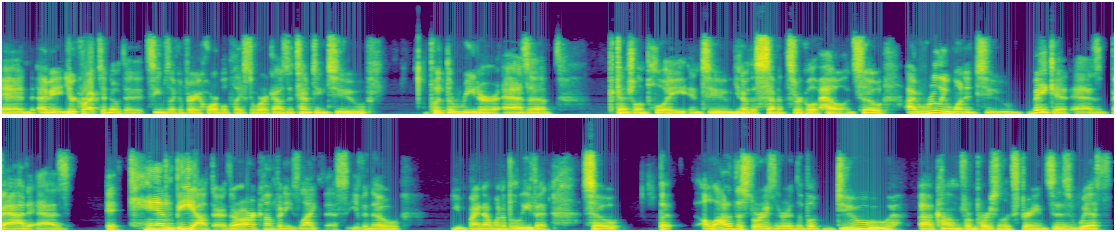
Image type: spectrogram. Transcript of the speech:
And I mean, you're correct to note that it seems like a very horrible place to work. I was attempting to put the reader as a potential employee into you know the seventh circle of hell and so i really wanted to make it as bad as it can be out there there are companies like this even though you might not want to believe it so but a lot of the stories that are in the book do uh, come from personal experiences with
